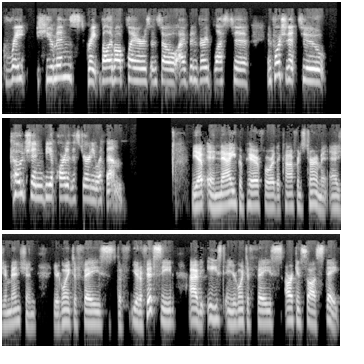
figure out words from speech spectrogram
great humans, great volleyball players. And so I've been very blessed to and fortunate to coach and be a part of this journey with them. Yep. And now you prepare for the conference tournament. As you mentioned, you're going to face the you're the fifth seed out of the East, and you're going to face Arkansas State,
